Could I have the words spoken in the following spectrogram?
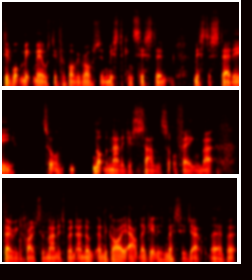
did what Mick Mills did for Bobby Robson, Mr. Consistent, Mr. Steady, sort of not the manager's son sort of thing, but very close to the management and the, and the guy out there getting his message out there. But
